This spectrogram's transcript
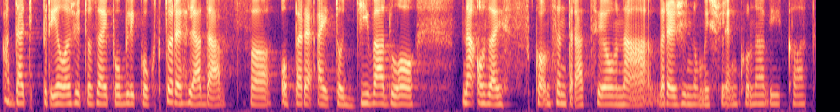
a dať príležitosť aj publiku, ktoré hľadá v opere aj to divadlo, naozaj s koncentráciou na režijnú myšlienku, na výklad.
